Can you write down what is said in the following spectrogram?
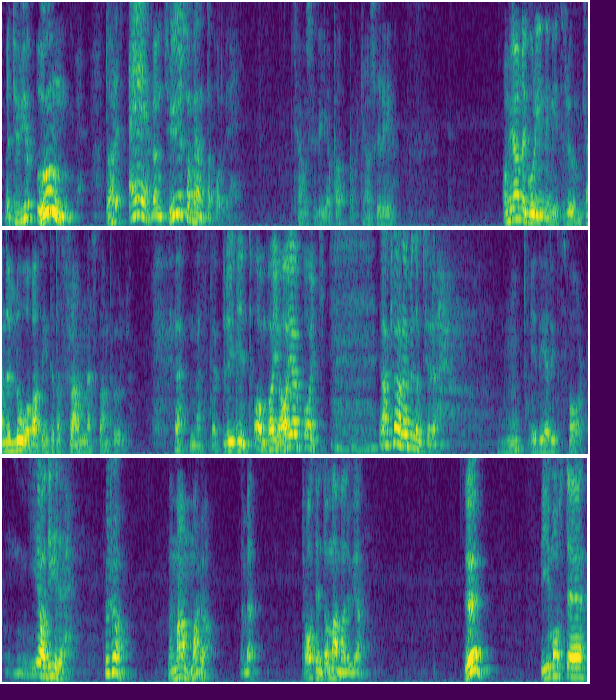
Men du är ju ung. Du har äventyr som väntar på dig. Kanske det, pappa. Kanske det. Om jag nu går in i mitt rum, kan du lova att inte ta fram nästa ampull? Men bry dig inte om vad jag gör pojk. Jag klarar mig nog ser du. Mm. Är det ditt svar? Ja, det är det. Hur så? Men mamma då? Men, prata inte om mamma nu igen. Du! Vi måste,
